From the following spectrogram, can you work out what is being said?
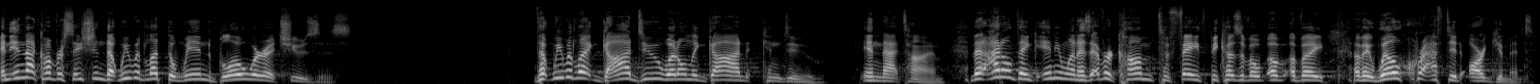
And in that conversation, that we would let the wind blow where it chooses. That we would let God do what only God can do in that time. That I don't think anyone has ever come to faith because of a, of, of a, of a well crafted argument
